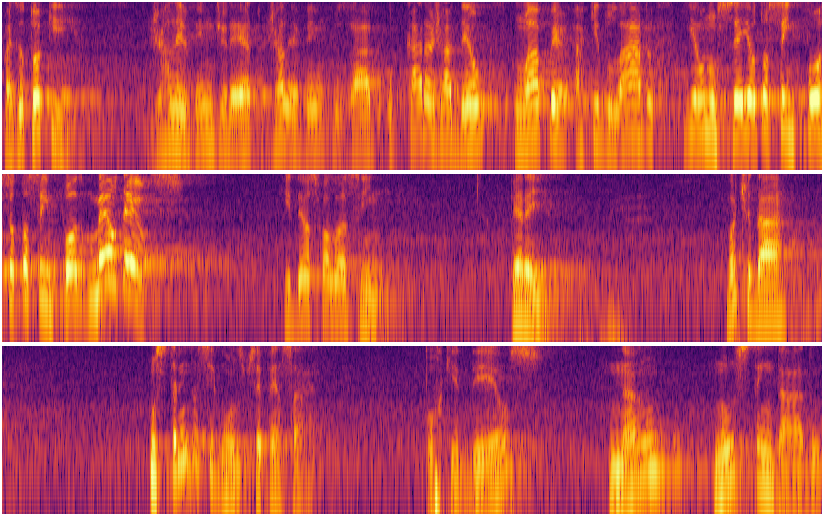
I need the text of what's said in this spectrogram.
Mas eu estou aqui, já levei um direto, já levei um cruzado, o cara já deu um upper aqui do lado, e eu não sei, eu estou sem força, eu estou sem fôlego, meu Deus! E Deus falou assim: peraí, Vou te dar uns 30 segundos para você pensar. Porque Deus não nos tem dado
